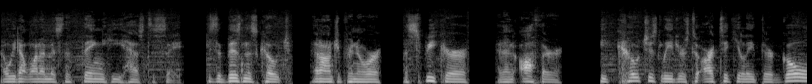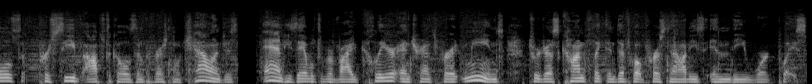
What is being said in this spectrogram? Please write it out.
And we don't want to miss a thing he has to say. He's a business coach, an entrepreneur, a speaker, and an author. He coaches leaders to articulate their goals, perceived obstacles, and professional challenges, and he's able to provide clear and transparent means to address conflict and difficult personalities in the workplace.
